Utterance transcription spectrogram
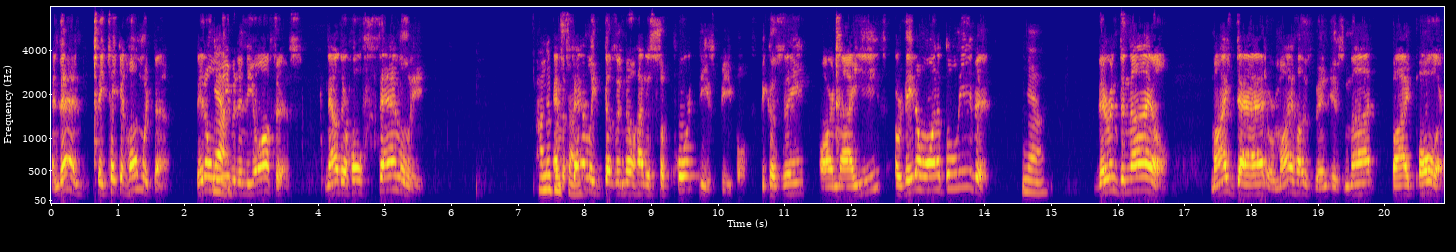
And then they take it home with them. They don't Yeah. leave it in the office. Now their whole family Hundred and the family doesn't know how to support these people because they are naive or they don't want to believe it. Yeah. They're in denial. My dad or my husband is not bipolar.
